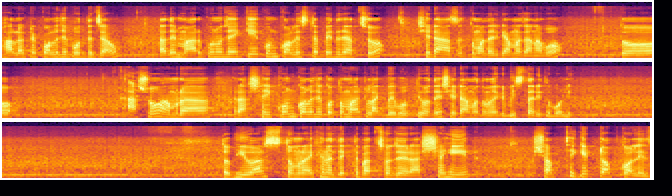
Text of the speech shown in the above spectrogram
ভালো একটা কলেজে পড়তে চাও, তাদের মার্ক অনুযায়ী কে কোন কলেজটা পেতে যাচ্ছ, সেটা আজ তোমাদেরকে আমরা জানাব। তো আসো, আমরা রাজশাহী কোন কলেজে কত মার্ক লাগবে ভর্তি হতে, সেটা আমরা তোমাদেরকে বিস্তারিত বলি। তো ভিউয়ার্স তোমরা এখানে দেখতে পাচ্ছ যে রাজশাহীর সব থেকে টপ কলেজ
